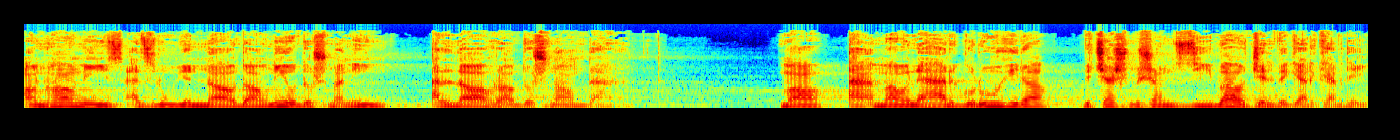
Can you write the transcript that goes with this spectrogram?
آنها نیز از روی نادانی و دشمنی الله را دشنام دهند. ما اعمال هر گروهی را به چشمشان زیبا جلوگر کرده ایم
